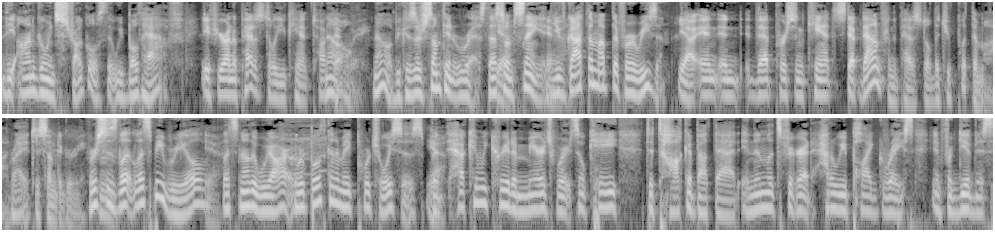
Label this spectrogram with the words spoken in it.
the ongoing struggles that we both have. If you're on a pedestal, you can't talk that way. no, because there's something at risk. That's Yeah, what I'm saying. yeah. You've got them up there for a reason. Yeah, and, and that person can't step down from the pedestal that you put them on, Right. To some degree. versus let, let's be real Hmm. Yeah. let's know that we are we're both going to make poor choices but Yeah. how can we create a marriage where it's okay to talk about that and then let's figure out how do we apply grace and forgiveness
